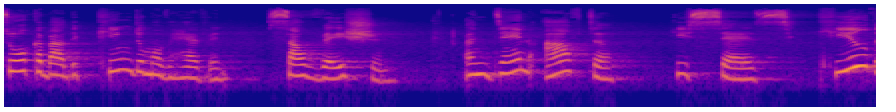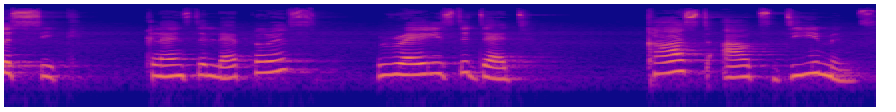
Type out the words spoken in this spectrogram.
talk about the kingdom of heaven, salvation. And then after, he says, heal the sick, cleanse the lepers, raise the dead, cast out demons.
